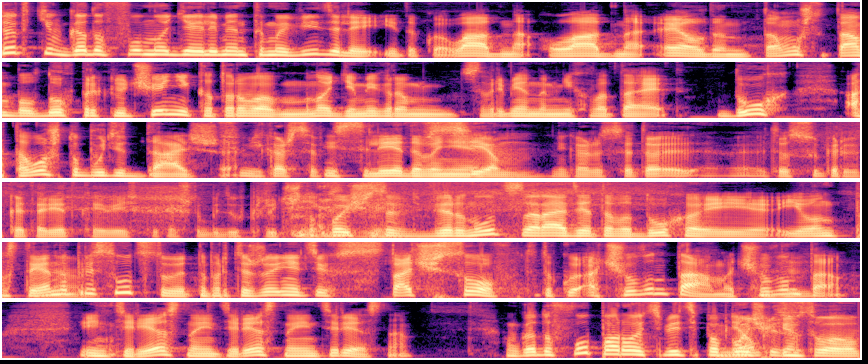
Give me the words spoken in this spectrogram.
все-таки в God of War многие элементы мы видели, и такой, ладно, ладно, Элден, потому что там был дух приключений, которого многим играм современным не хватает. Дух от того, что будет дальше. Мне кажется, исследование. Всем, мне кажется, это, это супер какая-то редкая вещь, как чтобы дух приключений. Хочется вернуться ради этого духа, и, и он постоянно да. присутствует на протяжении этих 100 часов. Ты такой, а что вон там, а что mm-hmm. вон там? Интересно, интересно, интересно. В году фу порой тебе типа бочки... Я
